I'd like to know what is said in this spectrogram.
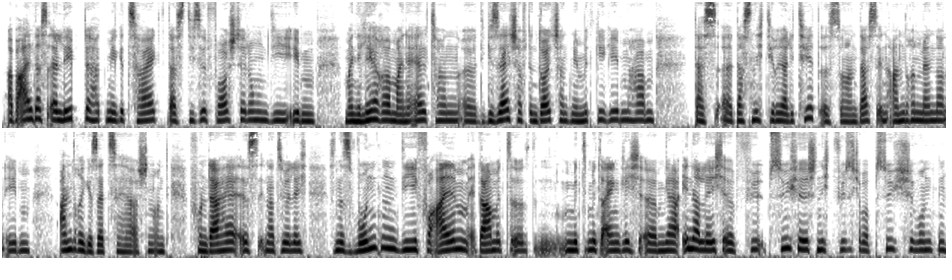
Aber all das Erlebte hat mir gezeigt, dass diese Vorstellungen, die eben meine Lehrer, meine Eltern, äh, die Gesellschaft in Deutschland mir mitgegeben haben, dass äh, das nicht die Realität ist, sondern dass in anderen Ländern eben andere Gesetze herrschen. Und von daher ist natürlich, sind es Wunden, die vor allem damit äh, mit, mit eigentlich ähm, ja, innerlich, äh, psychisch, nicht physisch, aber psychische Wunden,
